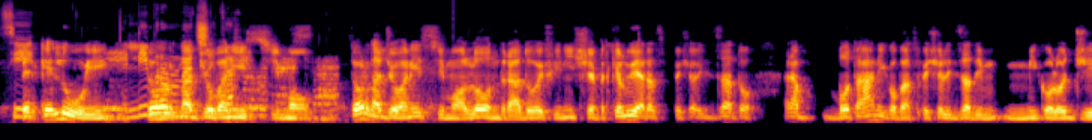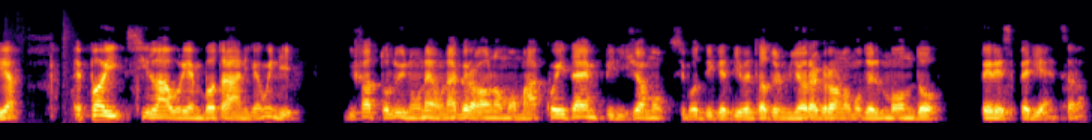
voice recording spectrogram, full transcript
Sì, perché lui torna giovanissimo, torna giovanissimo a Londra dove finisce, perché lui era specializzato, era botanico ma specializzato in micologia e poi si laurea in botanica, quindi di fatto lui non è un agronomo, ma a quei tempi diciamo si può dire che è diventato il miglior agronomo del mondo per esperienza. No?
